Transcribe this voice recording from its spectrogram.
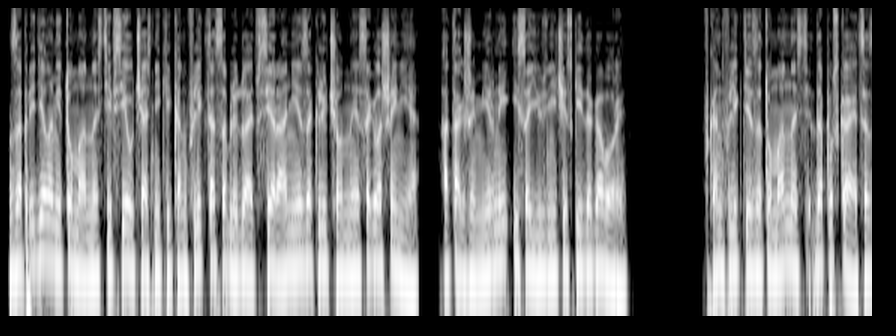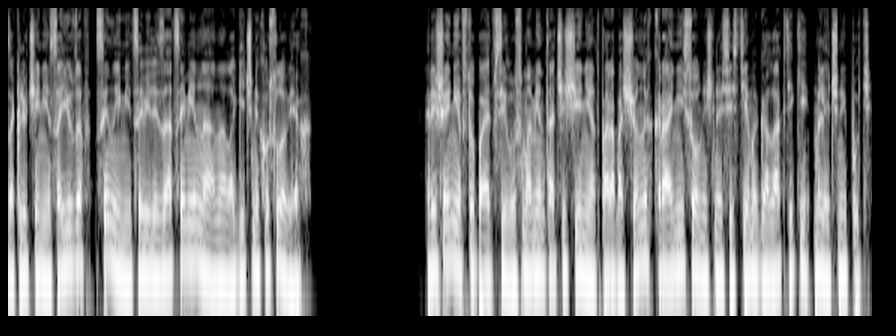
За пределами туманности все участники конфликта соблюдают все ранее заключенные соглашения, а также мирные и союзнические договоры. В конфликте за туманность допускается заключение союзов с иными цивилизациями на аналогичных условиях. Решение вступает в силу с момента очищения от порабощенных крайней Солнечной системы галактики Млечный Путь.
